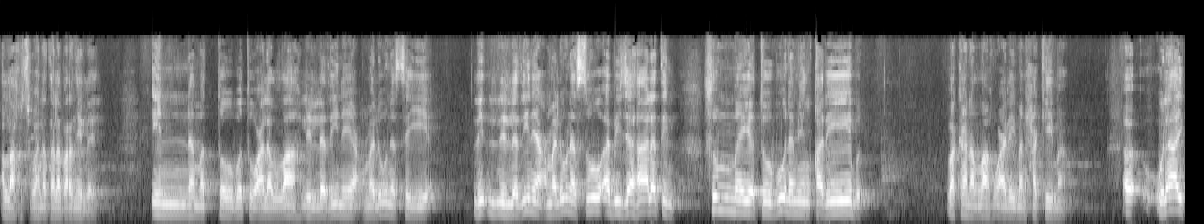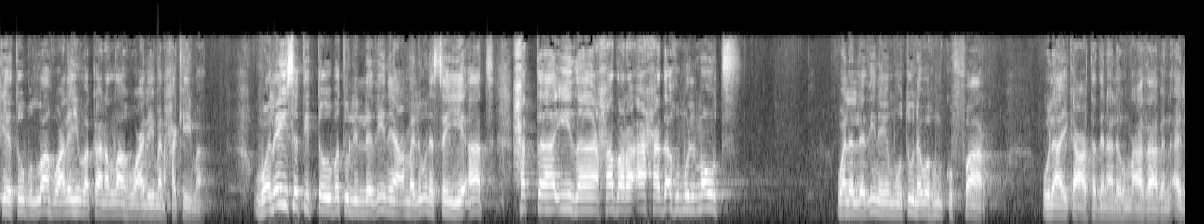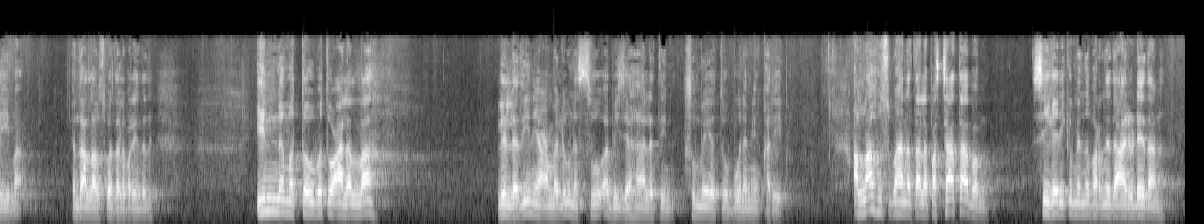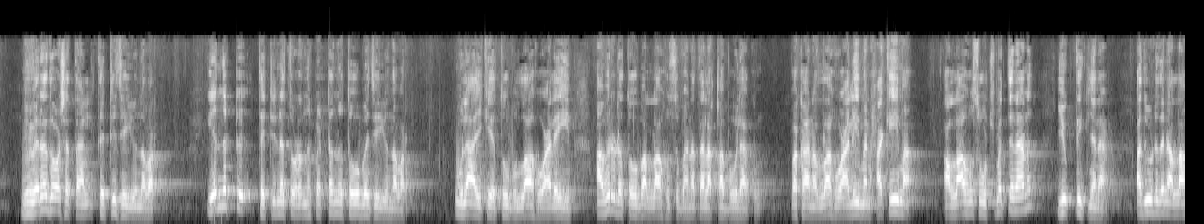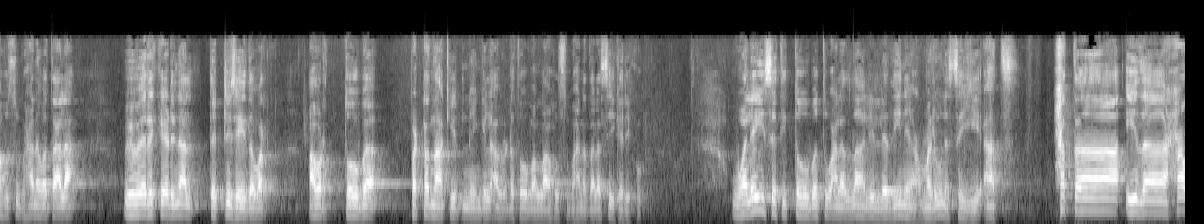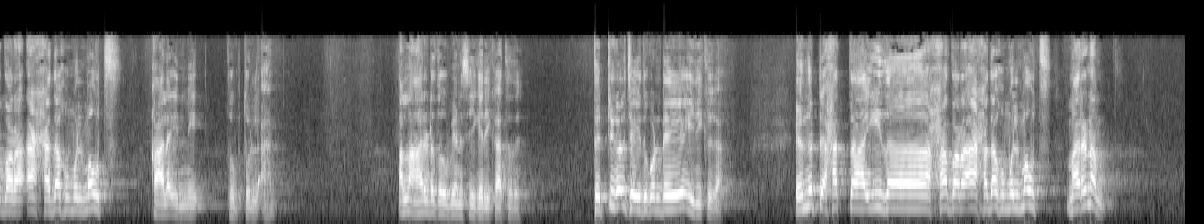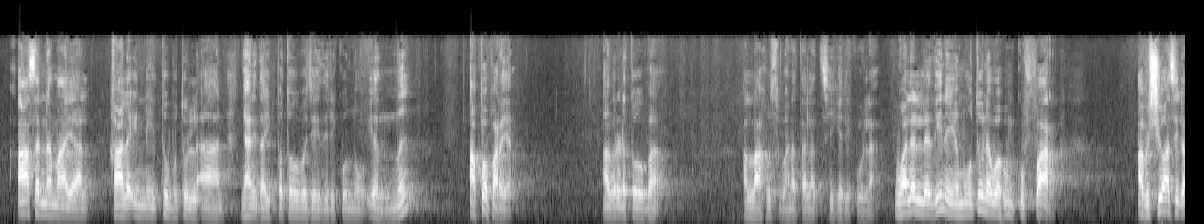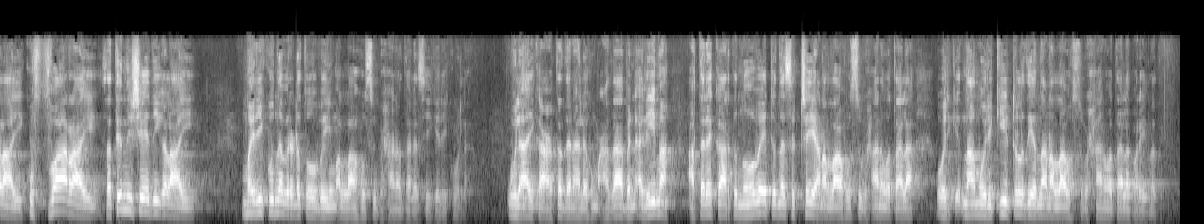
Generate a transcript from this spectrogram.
അള്ളാഹു സുബാന തല പറഞ്ഞില്ലേ ഇന്നമത്തോബത്തു അലല്ലാഹ് ലില്ലദീന യഅമലൂന സയ്യി للذين يعملون السوء بجهالة ثم يتوبون من قريب وكان الله عليما حكيما أولئك يتوب الله عليهم وكان الله عليما حكيما وليست التوبة للذين يعملون السيئات حتى إذا حضر أحدهم الموت ولا الذين يموتون وهم كفار ഉലായി കാത്തതിൻ അലഹും ആദാബൻ അലീമ. എന്താ അള്ളാഹു സുബത്തല പറയുന്നത്? ഇന്നമത്തൗബത്തു അലല്ലാ ലില്ലദീൻ അമലു നസു അബി ജഹാലത്തിൻ സുമയത്തു ബുനമി ഖരീബ്. അള്ളാഹു സുബാന തല പശ്ചാത്താപം സ്വീകരിക്കുമെന്ന് പറഞ്ഞത് ആരുടേതാണ്? വിവരദോഷത്താൽ തെറ്റ് ചെയ്യുന്നവർ. എന്നിട്ട് തെറ്റിനെ തുടർന്ന് പെട്ടെന്ന് തൗബ ചെയ്യുന്നവർ. ഉലായിക്കെ തൂബ് അള്ളാഹു അലയും അവരുടെ തൗബ അള്ളാഹു സുബാന തല കബൂലാക്കും. വക്കാൻ അള്ളാഹു അലീമൻ ഹക്കീമ അള്ളാഹു സൂക്ഷ്മത്തിനാണ് യുക്തിജ്ഞനാണ്. അതുകൊണ്ട് തന്നെ അള്ളാഹു സുബാനവത്താല താല വിവരക്കേടിനാൽ തെറ്റ് ചെയ്തവർ അവർ തോബ പെട്ടെന്നാക്കിയിട്ടുണ്ടെങ്കിൽ അവരുടെ തോബ അള്ളാഹു സുബാന തല സ്വീകരിക്കും. വലൈസത്തി തോബത്തു അലല്ലാലില്ലദീന അമലൂന സയ്യിആത്ത് ഹത്താ ഇദാ ഹദറ അഹദഹുമുൽ മൗത്ത്. ഖാല ഇന്നി തുബ്തുൽ ആൻ അല്ല ആരുടെ തൗബയാണ് സ്വീകരിക്കാത്തത്? തെറ്റുകൾ ചെയ്തുകൊണ്ടേ ഇരിക്കുക. എന്നിട്ട് മരണം. ആസന്നമായാൽ കാല ഇന്നി തുബുത്തുൽ ആൻ ഞാനിതാ ഇപ്പം തോപ ചെയ്തിരിക്കുന്നു എന്ന് അപ്പോൾ പറയാം. അവരുടെ തോപ അള്ളാഹു സുബാന തല സ്വീകരിക്കൂല. വലല്ലദീന യമൂത്തുന വഹും കുഫാർ അവിശ്വാസികളായി കുഫാറായി സത്യനിഷേധികളായി മരിക്കുന്നവരുടെ തോബയും അള്ളാഹു സുബാന തല സ്വീകരിക്കൂല. ഉലായി കാഴ്ത്തതനാലഹും അദാബൻ അലീമ. അത്തരക്കാർക്ക് നോവേറ്റുന്ന ശിക്ഷയാണ് അള്ളാഹു സുബാനുവത്താല ഒരുക്കി നാം ഒരുക്കിയിട്ടുള്ളത് എന്നാണ് അള്ളാഹു സുബാനുവത്താല പറയുന്നത്.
